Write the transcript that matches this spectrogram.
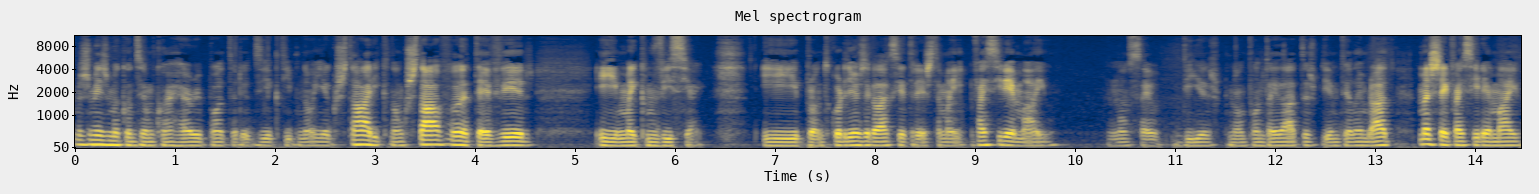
Mas mesmo aconteceu-me com Harry Potter, eu dizia que tipo não ia gostar e que não gostava, até ver, e meio que me viciei. E pronto, Guardiões da Galáxia 3 também vai ser em maio, não sei dias, não apontei datas, podia-me ter lembrado, mas sei que vai sair em maio,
